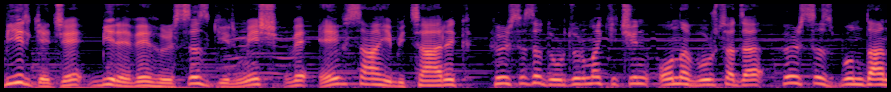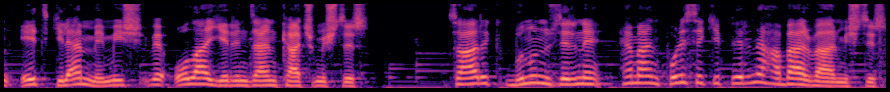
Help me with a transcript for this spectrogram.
Bir gece bir eve hırsız girmiş ve ev sahibi Tarık hırsızı durdurmak için ona vursa da hırsız bundan etkilenmemiş ve olay yerinden kaçmıştır. Tarık bunun üzerine hemen polis ekiplerine haber vermiştir.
